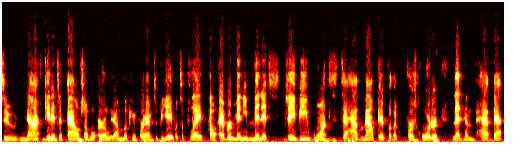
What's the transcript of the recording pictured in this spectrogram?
to not get into foul trouble early. I'm looking for him to be able to play however many minutes JB wants to have him out there for the first quarter. Let him have that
